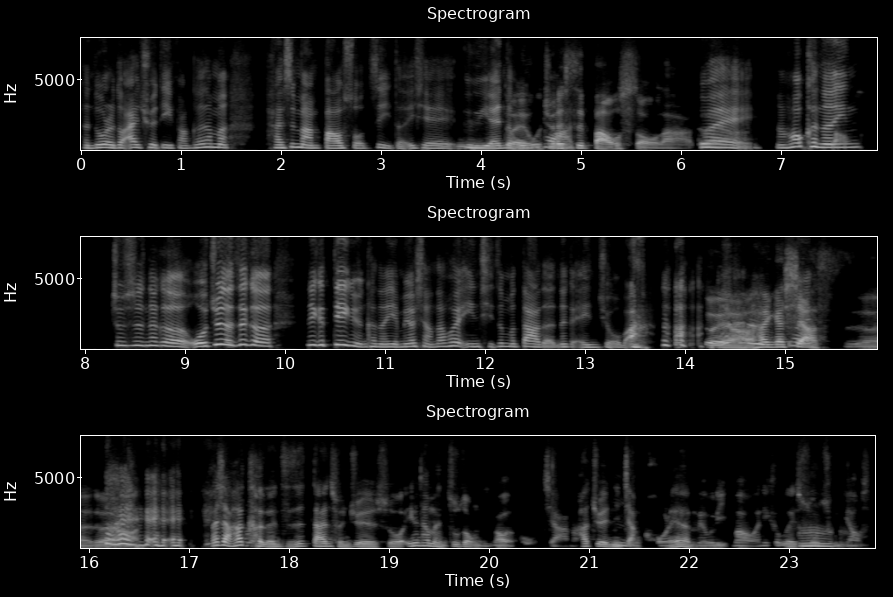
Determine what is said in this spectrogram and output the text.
很多人都爱去的地方，可是他们还是蛮保守自己的一些语言的文化。嗯、对，我觉得是保守啦。对，啊、对，然后可能就是那个，我觉得这个那个店员可能也没有想到会引起这么大的那个 Angel 吧。对啊，他应该吓死了，对吧？对，而且他可能只是单纯觉得说，因为他们很注重礼貌的国家嘛，他觉得你讲口雷很没有礼貌啊，嗯、你可不可以说出你要什么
